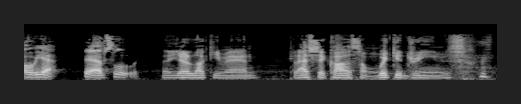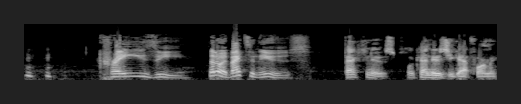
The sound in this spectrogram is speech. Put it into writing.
Oh yeah, yeah, absolutely. Then You're lucky, man. 'Cause That should cause some wicked dreams. Crazy. So anyway, back to news. Back to news. What kind of news you got for me?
